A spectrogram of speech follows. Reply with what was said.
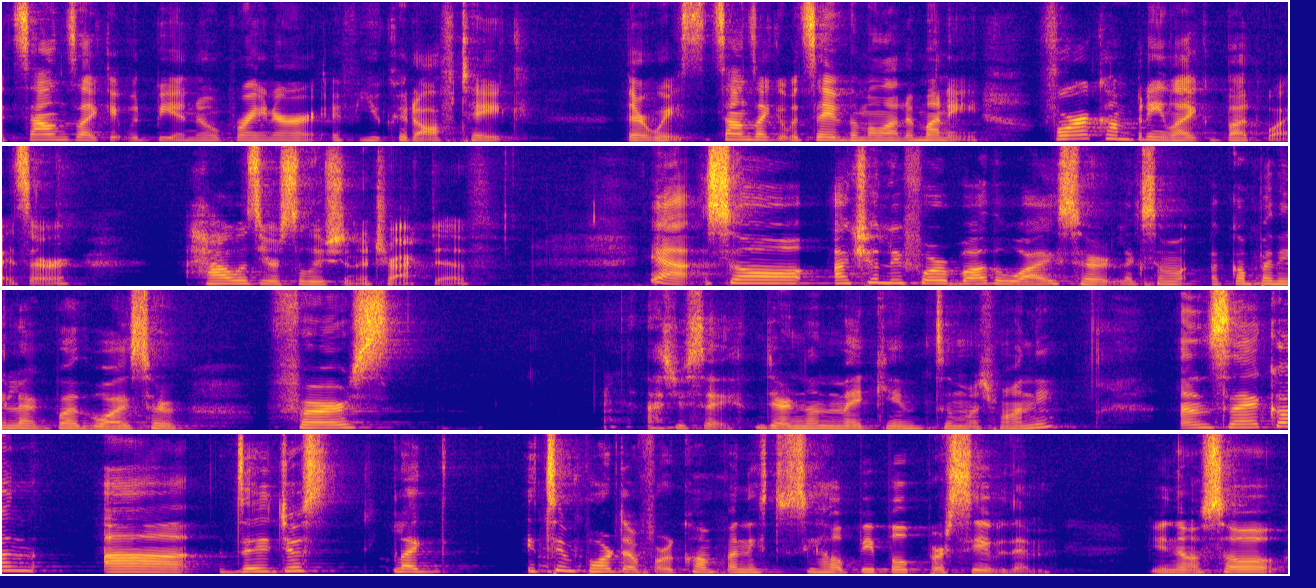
it sounds like it would be a no-brainer if you could offtake their waste. It sounds like it would save them a lot of money. For a company like Budweiser, how is your solution attractive? Yeah. So actually, for Budweiser, like some a company like Budweiser, first, as you say, they're not making too much money, and second, uh, they just like it's important for companies to see how people perceive them. You know, so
